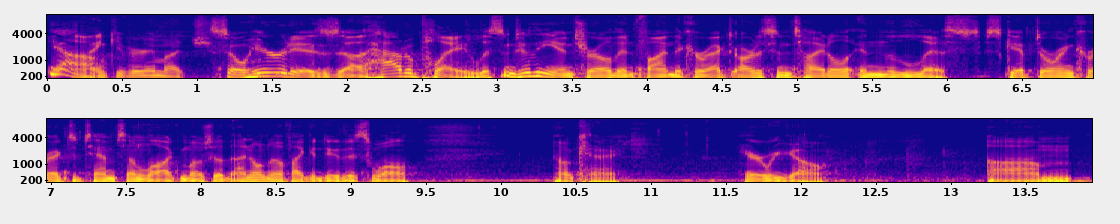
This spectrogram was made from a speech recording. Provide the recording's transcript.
Yeah. Thank you very much. So here it is. Uh, how to play. Listen to the intro, then find the correct artist and title in the list. Skipped or incorrect attempts unlocked most of. I don't know if I can do this well. Okay. Here we go. Um.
